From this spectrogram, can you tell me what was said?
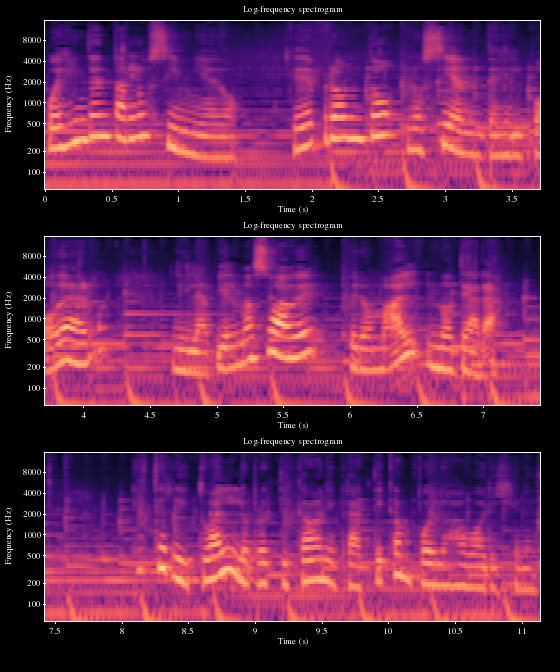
puedes intentarlo sin miedo, que de pronto no sientes el poder ni la piel más suave, pero mal no te hará. Este ritual lo practicaban y practican pueblos aborígenes,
